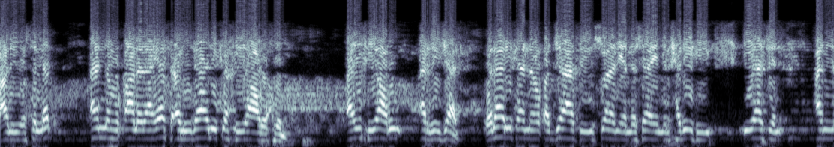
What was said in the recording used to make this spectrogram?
عليه وسلم أنه قال لا يفعل ذلك خياركم أي خيار الرجال. وذلك أنه قد جاء في سنن النسائي من حديث إياس أن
